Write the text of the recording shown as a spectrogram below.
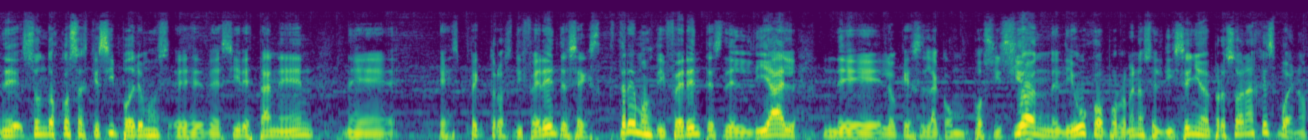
eh, son dos cosas que sí podríamos eh, decir están en eh, espectros diferentes, extremos diferentes del dial de lo que es la composición del dibujo, o por lo menos el diseño de personajes. Bueno,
